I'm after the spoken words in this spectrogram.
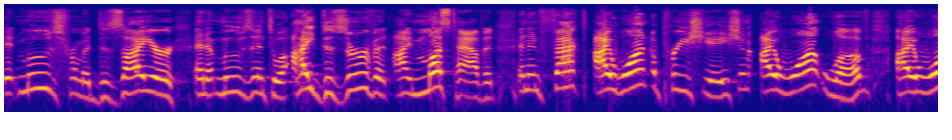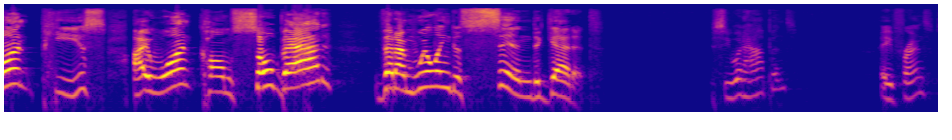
it moves from a desire and it moves into a, I deserve it. I must have it. And in fact, I want appreciation. I want love. I want peace. I want calm so bad that I'm willing to sin to get it. You see what happens? Hey, friends,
